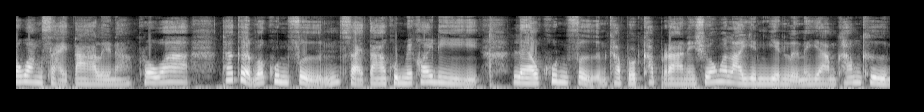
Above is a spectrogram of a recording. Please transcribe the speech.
ระวังสายตาเลยนะ เพราะว่าถ้าเกิดว่าคุณฝืนสายตาคุณไม่ค่อยดี แล้วคุณฝืนขับรถขับราในช่วงเวลาเย็นๆ หรือในยามค่ำคืน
